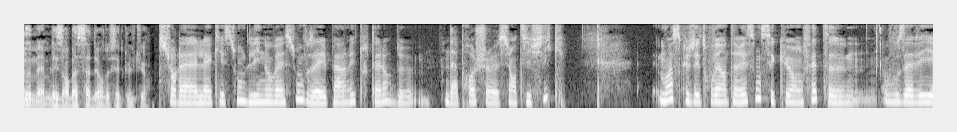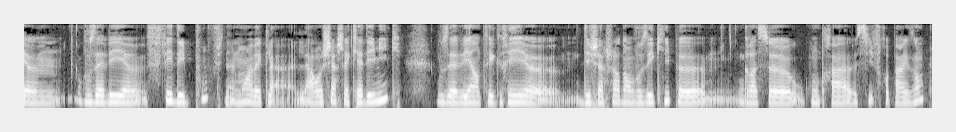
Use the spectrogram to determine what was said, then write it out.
eux-mêmes les ambassadeurs de cette culture. Sur la, la question de l'innovation, vous avez parlé tout à l'heure de d'approche euh, scientifique. Moi, ce que j'ai trouvé intéressant, c'est que en fait, euh, vous avez euh, vous avez fait des ponts finalement avec la, la recherche académique. Vous avez intégré des chercheurs dans vos équipes grâce au contrat CIFRE, par exemple.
